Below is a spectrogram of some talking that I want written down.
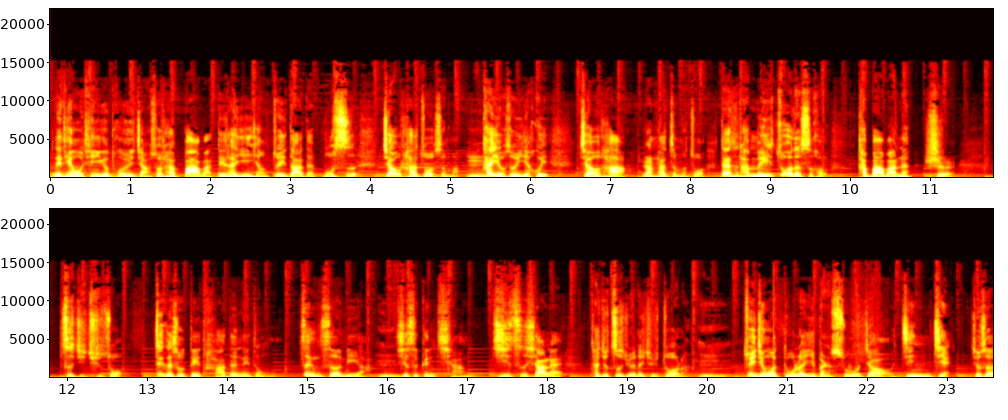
那天我听一个朋友讲说，他爸爸对他影响最大的不是教他做什么，嗯他有时候也会教他让他怎么做，但是他没做的时候，他爸爸呢是自己去做，这个时候对他的那种震慑力啊，嗯其实更强。几次下来，他就自觉的去做了。嗯最近我读了一本书，叫《精简》，就是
